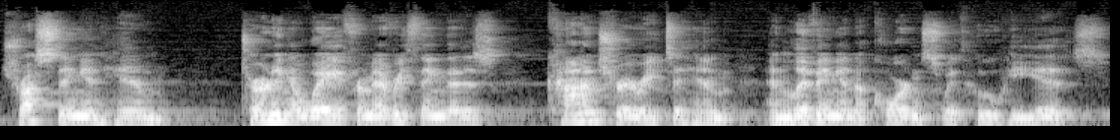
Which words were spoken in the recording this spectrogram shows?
trusting in Him, turning away from everything that is contrary to Him, and living in accordance with who He is.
